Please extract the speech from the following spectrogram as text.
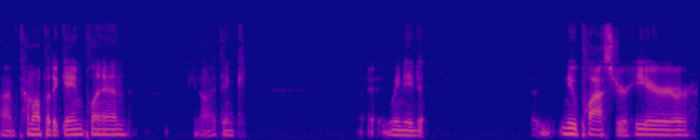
Um, come up with a game plan. You know, I think we need new plaster here.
